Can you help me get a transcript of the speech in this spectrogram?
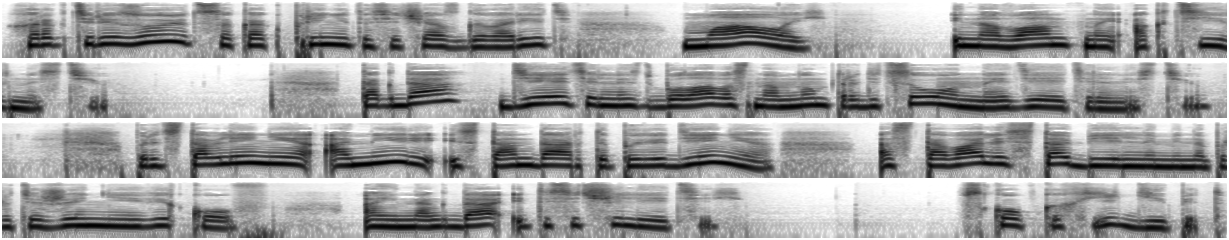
характеризуется, как принято сейчас говорить, малой инновантной активностью. Тогда деятельность была в основном традиционной деятельностью – Представления о мире и стандарты поведения оставались стабильными на протяжении веков, а иногда и тысячелетий. В скобках Египет.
